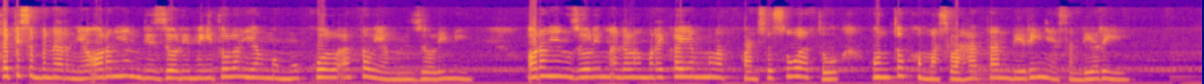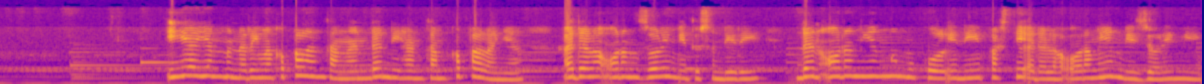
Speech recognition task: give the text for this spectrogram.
tapi sebenarnya orang yang dizolimi itulah yang memukul atau yang menzolimi. Orang yang zolim adalah mereka yang melakukan sesuatu untuk kemaslahatan dirinya sendiri. Ia yang menerima kepalan tangan dan dihantam kepalanya adalah orang zolim itu sendiri, dan orang yang memukul ini pasti adalah orang yang dizolimi.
